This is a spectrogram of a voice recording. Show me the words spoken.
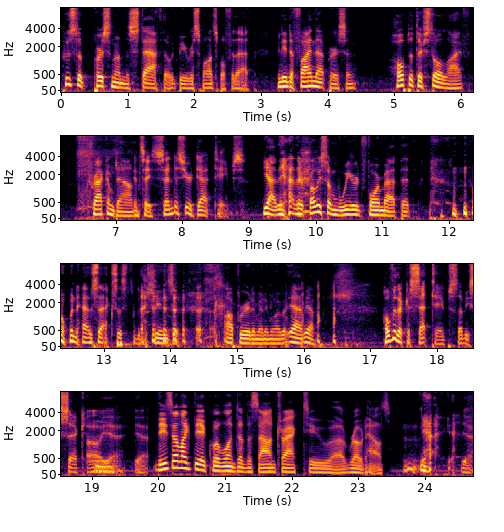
who's the person on the staff that would be responsible for that? We need to find that person, hope that they're still alive, track them down. And say, "Send us your DAT tapes." yeah, yeah, there's probably some weird format that no one has access to the machines that operate them anymore. But yeah, yeah. Hopefully they're cassette tapes. That'd be sick. Oh mm. yeah, yeah, These are like the equivalent of the soundtrack to uh, Roadhouse. Mm. yeah, yeah. yeah.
